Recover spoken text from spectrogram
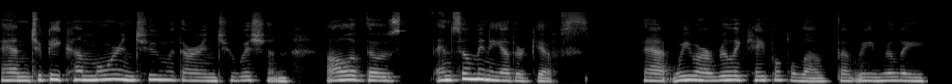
and to become more in tune with our intuition, all of those, and so many other gifts that we are really capable of, but we really,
